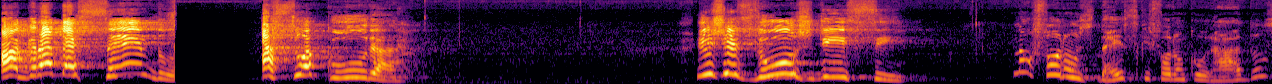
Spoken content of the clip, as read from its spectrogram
agradecendo a sua cura. E Jesus disse: Não foram os dez que foram curados?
